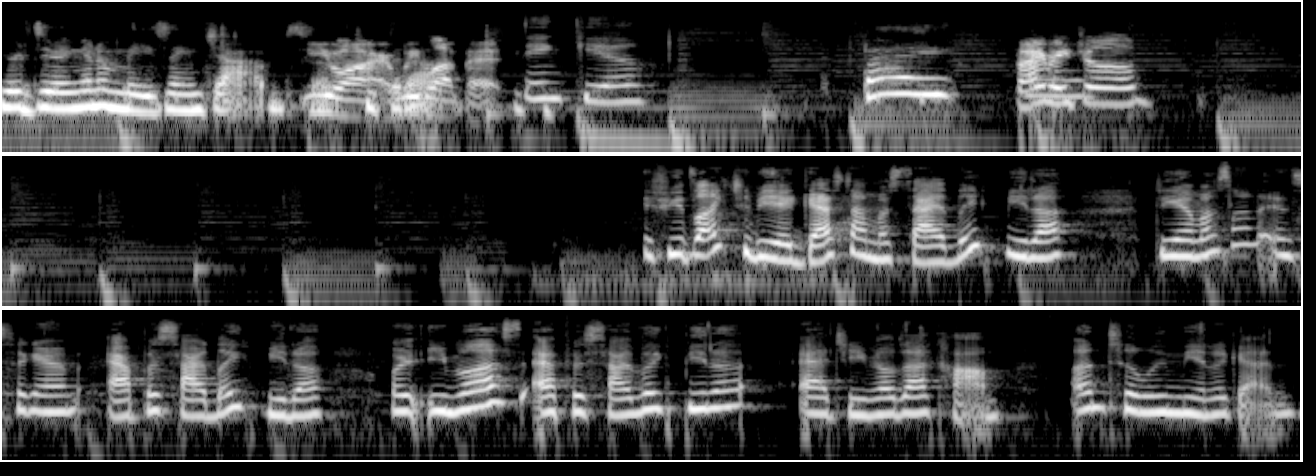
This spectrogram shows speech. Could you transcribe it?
you're doing an amazing job. so you are we up. love it Thank you. Bye. bye rachel If you'd like to be a guest on Beside Lake Meta, DM us on Instagram at Beside Lake Meta or email us at Beside Lake Meta at gmail.com. Until we meet again.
